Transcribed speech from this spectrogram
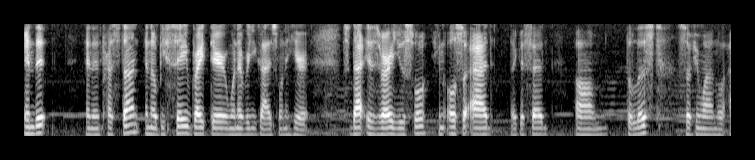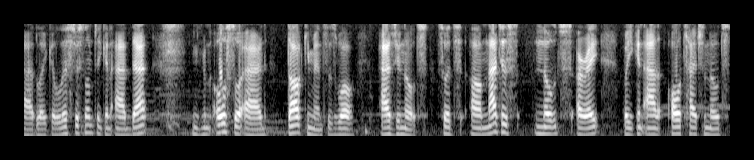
end it and then press done and it'll be saved right there whenever you guys want to hear it. So that is very useful. You can also add like I said um, the list. So if you want to add like a list or something you can add that. You can also add documents as well as your notes. So it's um, not just notes all right? But you can add all types of notes.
